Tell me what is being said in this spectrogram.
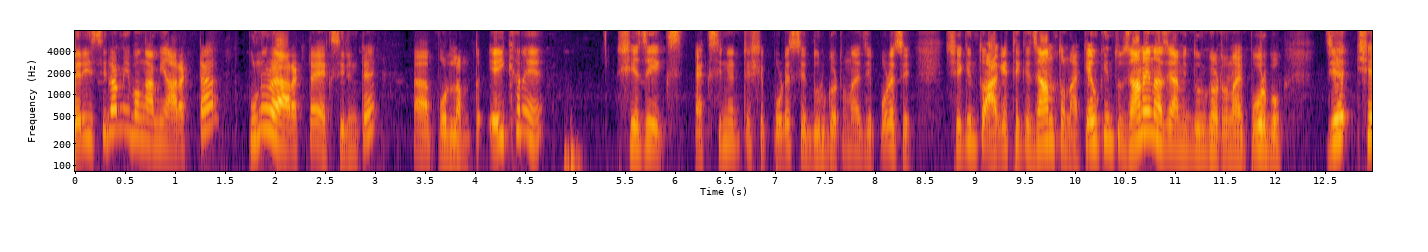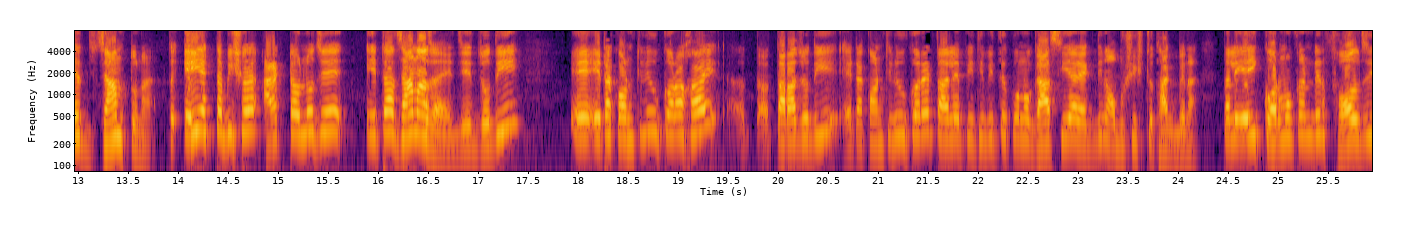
বেরিয়েছিলাম এবং আমি আরেকটা, পুনরায় আরেকটা অ্যাক্সিডেন্টে পড়লাম। তো এইখানে সে যে অ্যাক্সিডেন্টে সে পড়েছে, দুর্ঘটনায় যে পড়েছে, সে কিন্তু আগে থেকে জানতো না। কেউ কিন্তু জানে না যে আমি দুর্ঘটনায় পড়ব। যে সে জানতো না। তো এই একটা বিষয়, আরেকটা হলো যে এটা জানা যায় যে যদি এটা কন্টিনিউ করা হয় তারা যদি এটা কন্টিনিউ করে, তাহলে পৃথিবীতে কোনো গাছই আর একদিন অবশিষ্ট থাকবে না। তাহলে এই কর্মকাণ্ডের ফল যে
